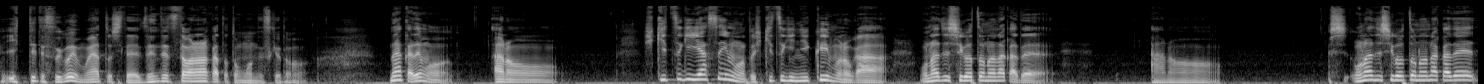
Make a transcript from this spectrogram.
言っててすごいもやっとして全然伝わらなかったと思うんですけど。なんかでもあの引き継ぎやすいものと引き継ぎにくいものが同じ仕事の中であの同じ仕事の中で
